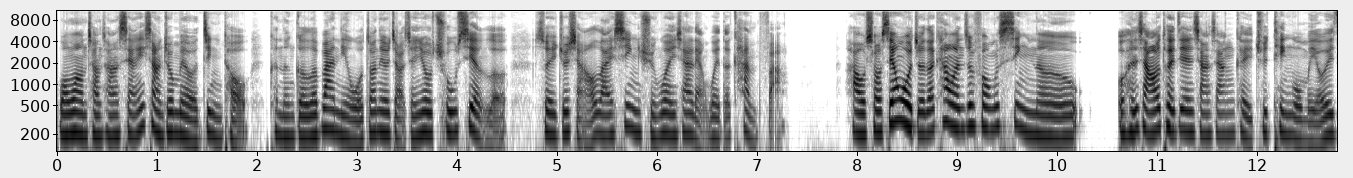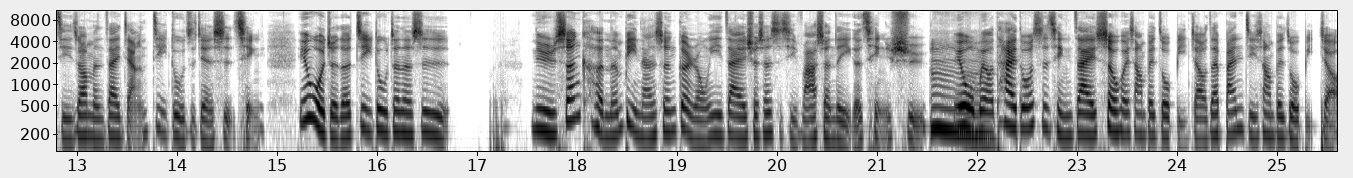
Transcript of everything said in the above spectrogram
往往常常想一想就没有尽头。可能隔了半年，我钻牛角尖又出现了，所以就想要来信询问一下两位的看法。好，首先我觉得看完这封信呢。我很想要推荐香香可以去听我们有一集专门在讲嫉妒这件事情，因为我觉得嫉妒真的是。女生可能比男生更容易在学生时期发生的一个情绪，嗯，因为我们有太多事情在社会上被做比较，在班级上被做比较，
